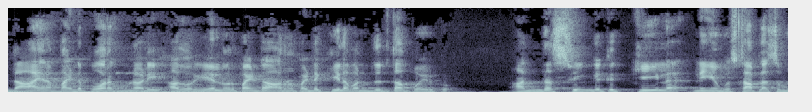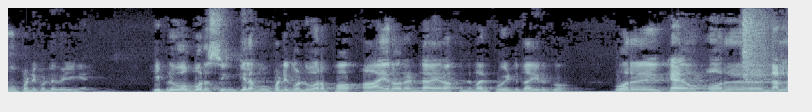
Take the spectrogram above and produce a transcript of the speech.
இந்த ஆயிரம் பாயிண்ட் போகிறக்கு முன்னாடி அது ஒரு எழுநூறு பாயிண்ட்டு அறுநூறு பாயிண்ட் கீழே வந்துட்டு தான் போயிருக்கும். அந்த ஸ்விங்குக்கு கீழே நீங்கள் உங்கள் ஸ்டாப் லாஸை மூவ் பண்ணி கொண்டு வைங்க. இப்படி ஒவ்வொரு ஸ்விங் கீழே மூவ் பண்ணி கொண்டு வரப்போ ஆயிரம் ரெண்டாயிரம் இந்த மாதிரி போயிட்டு தான் இருக்கும். ஒரு கே ஒரு நல்ல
